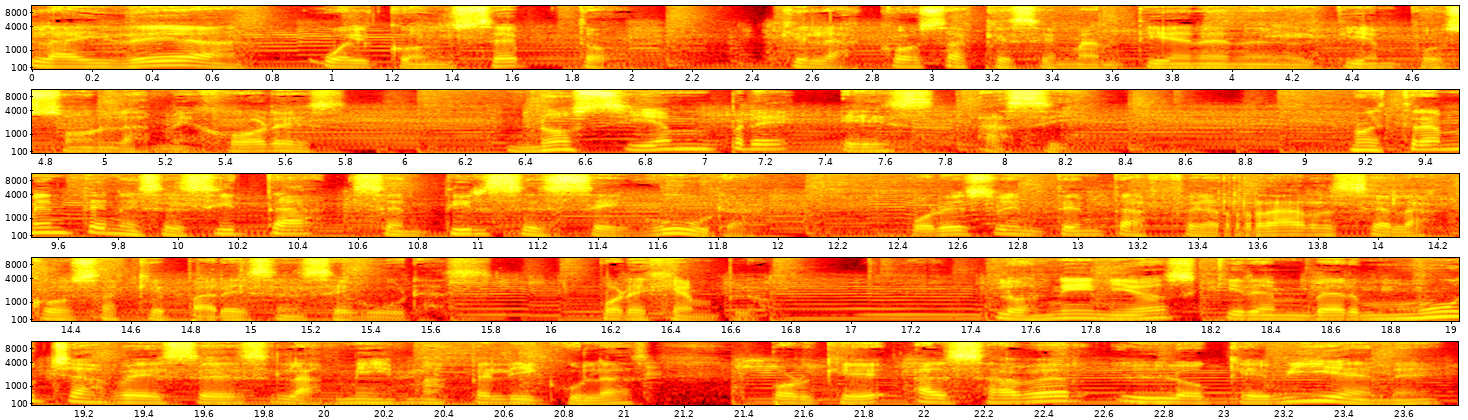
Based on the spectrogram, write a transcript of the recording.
La idea o el concepto que las cosas que se mantienen en el tiempo son las mejores, no siempre es así. Nuestra mente necesita sentirse segura, por eso intenta aferrarse a las cosas que parecen seguras. Por ejemplo, los niños quieren ver muchas veces las mismas películas porque al saber lo que viene,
